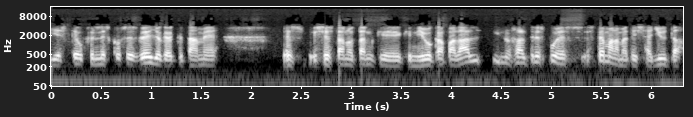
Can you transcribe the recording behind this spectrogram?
i esteu fent les coses bé, jo crec que també s'està notant que, que anireu cap a dalt i nosaltres pues, estem a la mateixa lluita.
